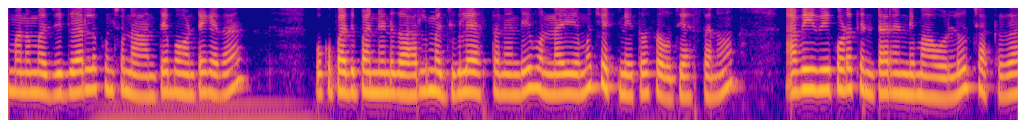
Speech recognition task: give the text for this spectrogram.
మనం మజ్జిగ గారెలు కొంచెం నానితే బాగుంటాయి కదా. ఒక పది పన్నెండు గారెలు మజ్జిగలో వేస్తానండి. ఉన్నాయేమో చట్నీతో సర్వ్ చేస్తాను. అవి ఇవి కూడా తింటారండి మా వాళ్ళు. చక్కగా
